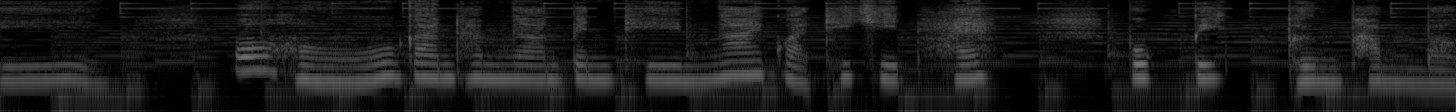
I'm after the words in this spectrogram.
ที โอ้โห การทำงานเป็นทีมง่ายกว่าที่คิดแฮะ ปุ๊กปิ๊กพึมพำเบา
